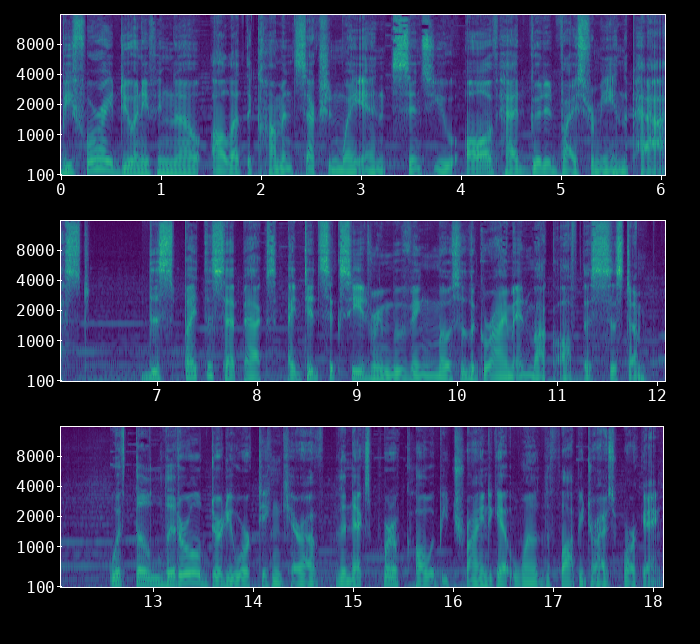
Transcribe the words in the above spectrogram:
Before I do anything though, I'll let the comment section weigh in since you all have had good advice for me in the past. Despite the setbacks, I did succeed in removing most of the grime and muck off this system. With the literal dirty work taken care of, the next port of call would be trying to get one of the floppy drives working.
